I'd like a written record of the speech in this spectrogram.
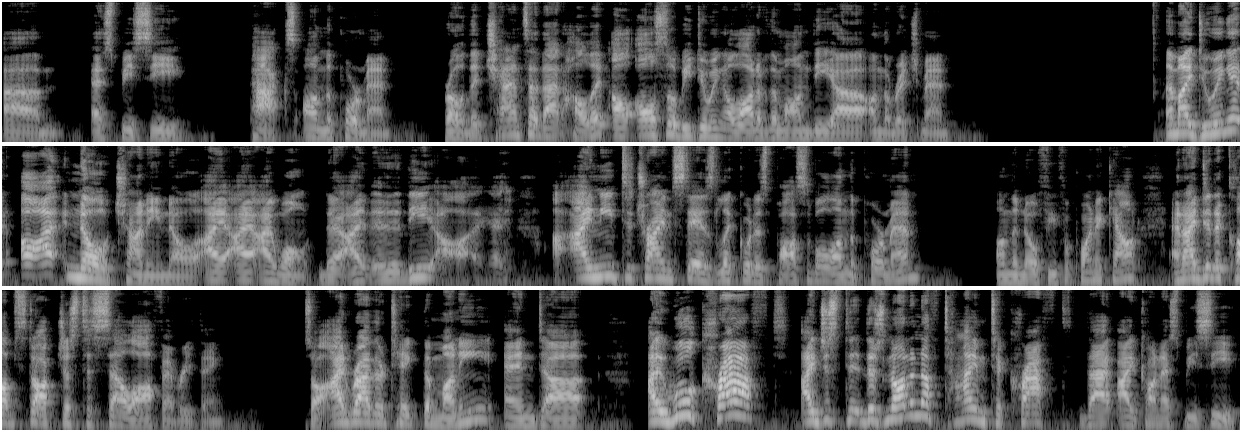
um, SBC packs on the poor man. Bro, the chance of that Gullit, I'll also be doing a lot of them on the uh, on the rich man. Am I doing it? Oh, I, no, Chani, no. I, I, I won't. I, the, uh, I need to try and stay as liquid as possible on the poor man, on the no FIFA point account. And I did a club stock just to sell off everything. So I'd rather take the money and uh, I will craft. I just there's not enough time to craft that icon SBC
